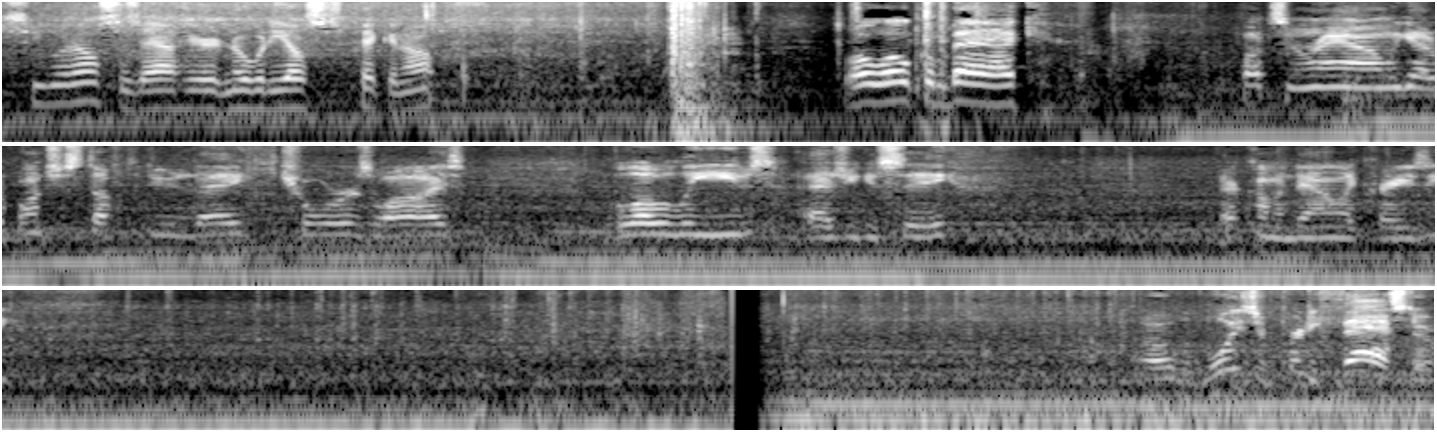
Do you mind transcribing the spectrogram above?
see what else is out here nobody else is picking up. Well, welcome back. Putzing around, we got a bunch of stuff to do today, chores wise. Blow leaves, as you can see. They're coming down like crazy. Well, the boys are pretty fast over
